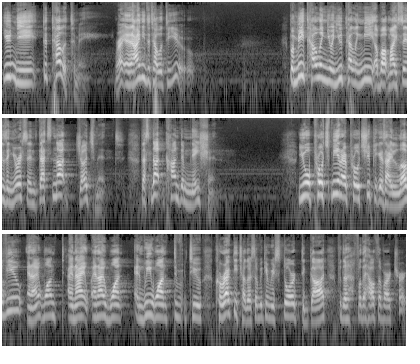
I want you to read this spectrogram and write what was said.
you need to tell it to me, right? And I need to tell it to you. But me telling you and you telling me about my sins and your sins, that's not judgment. That's not condemnation. You approach me and I approach you because I love you and I want and I and I want and we want to, to correct each other so we can restore to God for the for the health of our church.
